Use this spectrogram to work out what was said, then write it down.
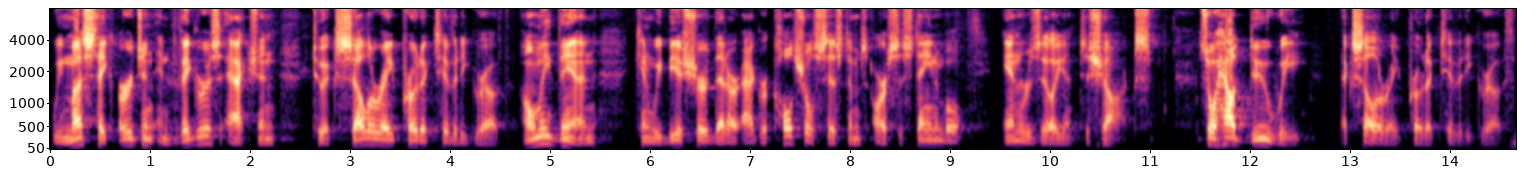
We must take urgent and vigorous action to accelerate productivity growth. Only then can we be assured that our agricultural systems are sustainable and resilient to shocks. So, how do we accelerate productivity growth?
